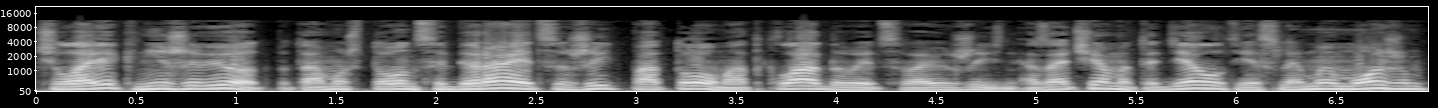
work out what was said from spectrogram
человек не живет, потому что он собирается жить потом, откладывает свою жизнь. А зачем это делать, если мы можем,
